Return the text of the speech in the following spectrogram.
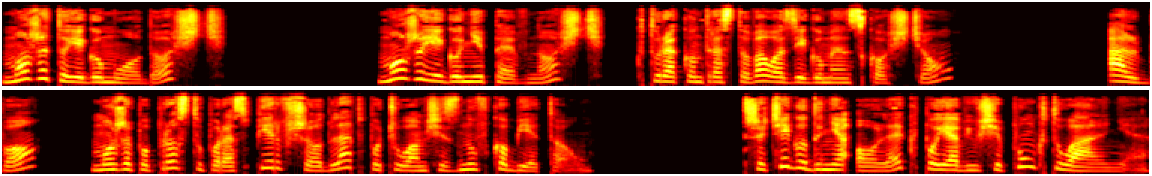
Może to jego młodość? Może jego niepewność, która kontrastowała z jego męskością? Albo, może po prostu po raz pierwszy od lat poczułam się znów kobietą. Trzeciego dnia Olek pojawił się punktualnie.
